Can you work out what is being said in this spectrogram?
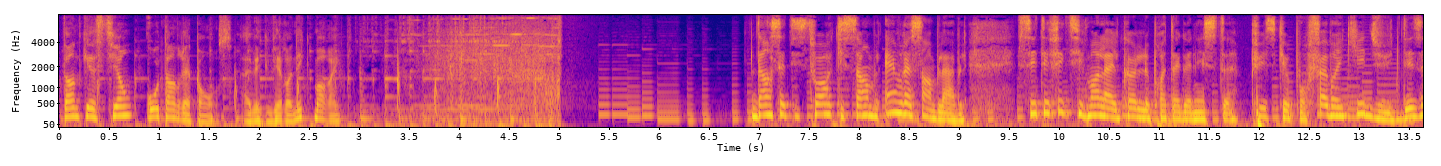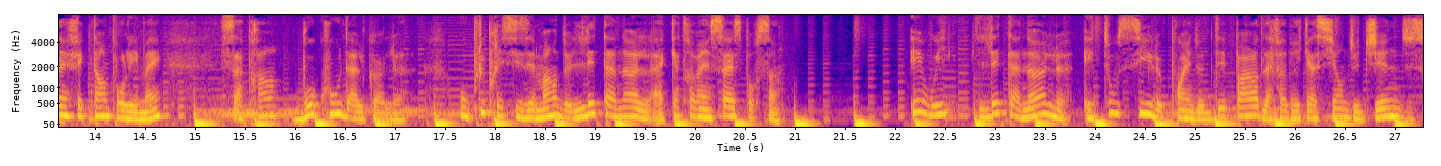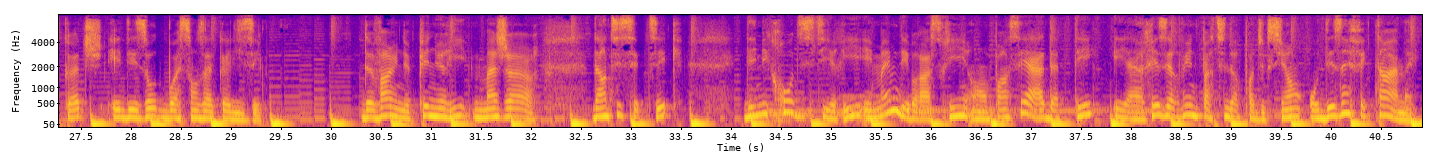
Tant de questions, autant de réponses avec Véronique Morin. Dans cette histoire qui semble invraisemblable, c'est effectivement l'alcool le protagoniste, puisque pour fabriquer du désinfectant pour les mains, ça prend beaucoup d'alcool, ou plus précisément de l'éthanol à 96 et oui, l'éthanol est aussi le point de départ de la fabrication du gin, du scotch et des autres boissons alcoolisées. Devant une pénurie majeure d'antiseptiques, des micro-distilleries et même des brasseries ont pensé à adapter et à réserver une partie de leur production aux désinfectants à main.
